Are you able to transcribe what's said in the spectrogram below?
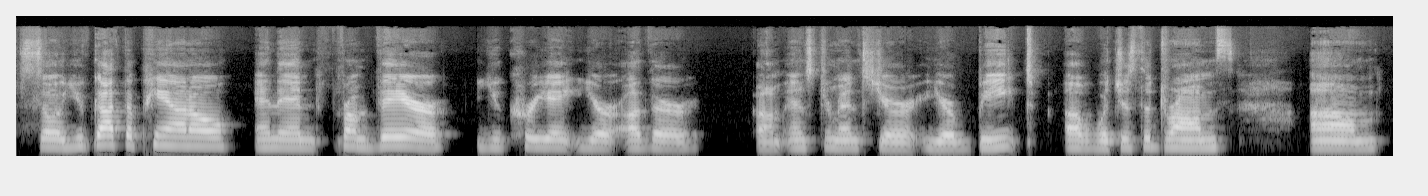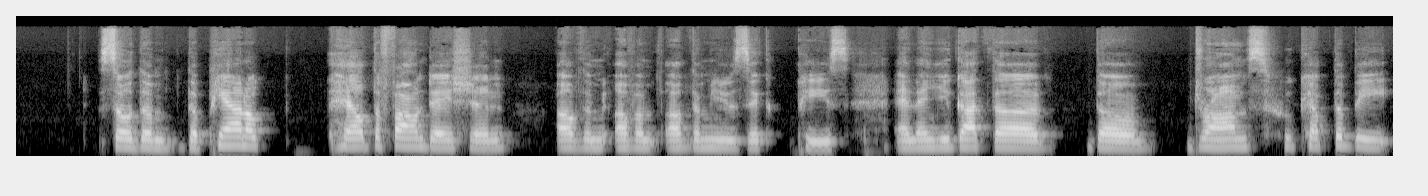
So you got the piano, and then from there you create your other um, instruments, your your beat of which is the drums. Um, so the the piano held the foundation of the of of the music piece, and then you got the the drums who kept the beat,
